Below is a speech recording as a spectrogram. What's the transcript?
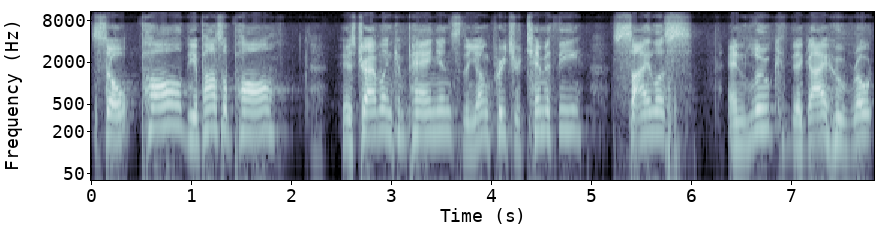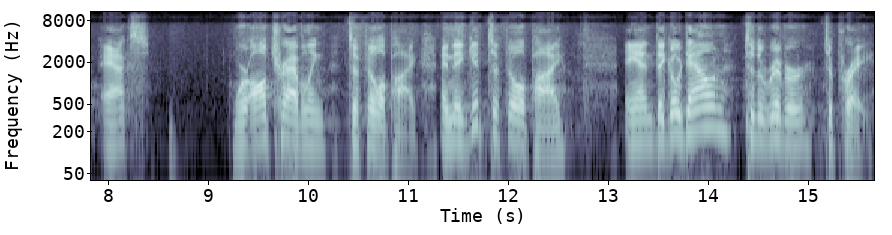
So Paul, the apostle Paul, his traveling companions, the young preacher Timothy, Silas, and Luke, the guy who wrote Acts, were all traveling to Philippi. And they get to Philippi and they go down to the river to pray.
